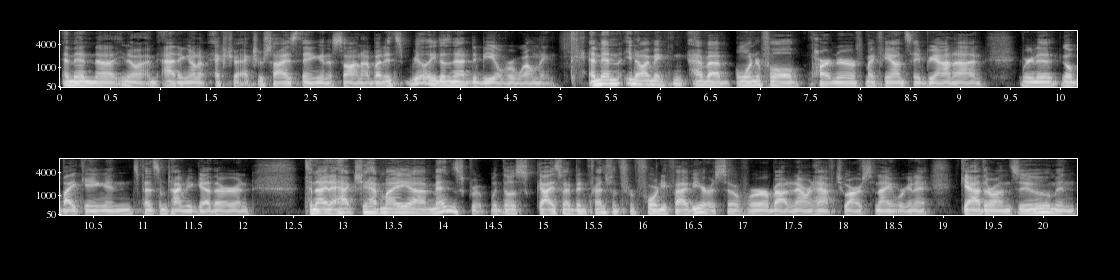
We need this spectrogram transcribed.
and then uh, you know I'm adding on an extra exercise thing in a sauna. But it's really doesn't have to be overwhelming. And then you know I make have a wonderful partner, my fiance Brianna, and we're to go biking and spend some time together and tonight I actually have my uh, men's group with those guys who I've been friends with for 45 years. So for about an hour and a half, two hours tonight, we're going to gather on Zoom and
